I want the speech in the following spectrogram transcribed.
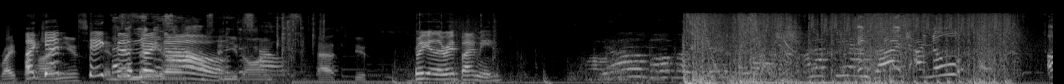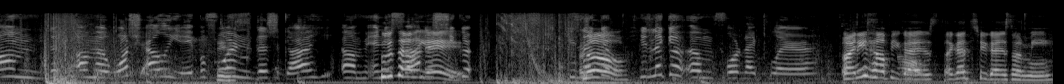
Right I can't you. take this then I'm right you this now. House. I'm in continued this on house. past you. Oh yeah, they're right by me. And guys, I know. Um, the, um, I watched LEA before, Please. and this guy, um, and Who's he found LEA? a secret. He's like No. a, he's like a um Fortnite player. Oh, I need help, you guys. I got two guys on me.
